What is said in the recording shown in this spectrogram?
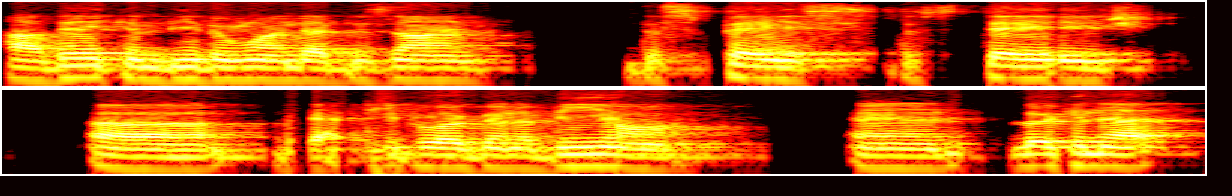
how they can be the one that design the space, the stage uh, that people are going to be on. And looking at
